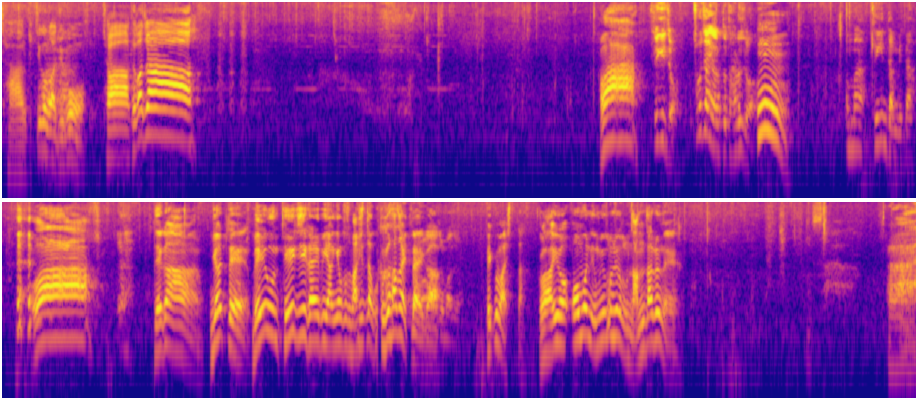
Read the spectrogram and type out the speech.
자 이렇게 찍어가지고 자 들어가자. 와. 죽이죠. 초장이랑 또 다르죠. 음. 엄마 죽인답니다. 와. 내가 이럴 때 매운 돼지갈비 양념소스 맛있다고 그거 사자 했다 얘가. 맞아 맞아. 100배 맛있다. 와, 이거 어머니 음식 솜씨가 좀 남다르네. 아,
